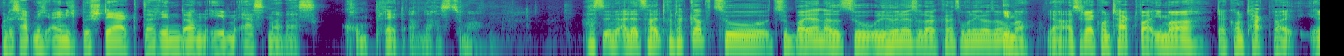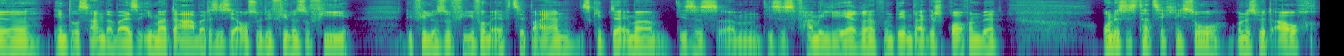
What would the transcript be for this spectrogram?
Und das hat mich eigentlich bestärkt darin, dann eben erstmal was komplett anderes zu machen. Hast du in all der Zeit Kontakt gehabt zu, zu Bayern, also zu Uli Hoeneß oder Karl-Heinz Rummenigge oder so? Immer, ja. Also der Kontakt war immer, der Kontakt war äh, interessanterweise immer da, aber das ist ja auch so die Philosophie die Philosophie vom FC Bayern. Es gibt ja immer dieses, ähm, dieses familiäre, von dem da gesprochen wird. Und es ist tatsächlich so. Und es wird auch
